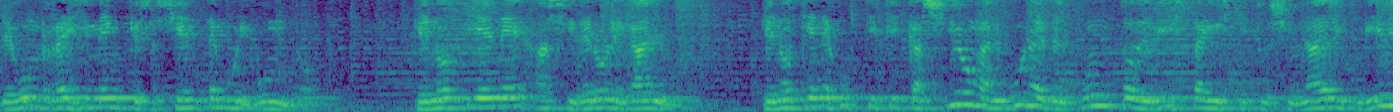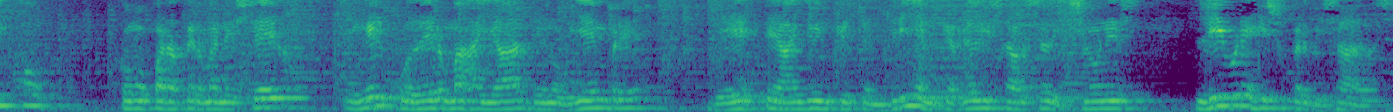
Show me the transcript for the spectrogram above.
de un régimen que se siente moribundo, que no tiene asidero legal, que no tiene justificación alguna desde el punto de vista institucional y jurídico como para permanecer en el poder más allá de noviembre de este año en que tendrían que realizarse elecciones libres y supervisadas.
